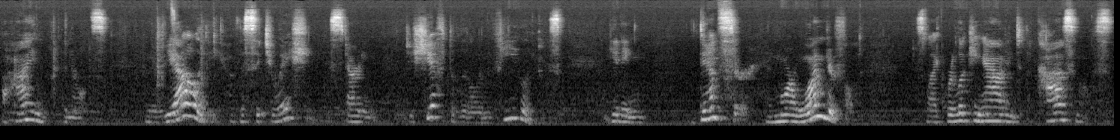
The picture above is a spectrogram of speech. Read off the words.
behind the notes. And the reality of the situation is starting to shift a little, and the feelings getting denser and more wonderful. It's like we're looking out into the cosmos.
